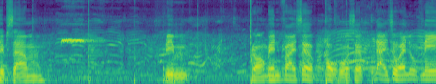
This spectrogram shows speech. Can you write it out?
สิบสามริมครองเป็นฝ่ายเสิร์ฟ โอ้โห เสิร์ฟ ได้สวยลูกนี้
